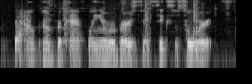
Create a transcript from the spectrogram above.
What's the outcome for pathway in reverse and Six of Swords?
